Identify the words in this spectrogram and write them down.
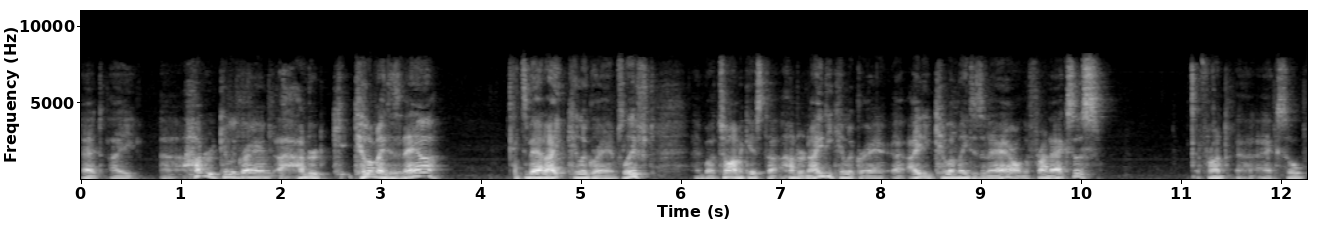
at a uh, 100 kilograms, 100 kilometers an hour, it's about 8 kilograms lift and by the time it gets to 180 kilogram, uh, 80 kilometers an hour on the front axis, front uh, axle,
